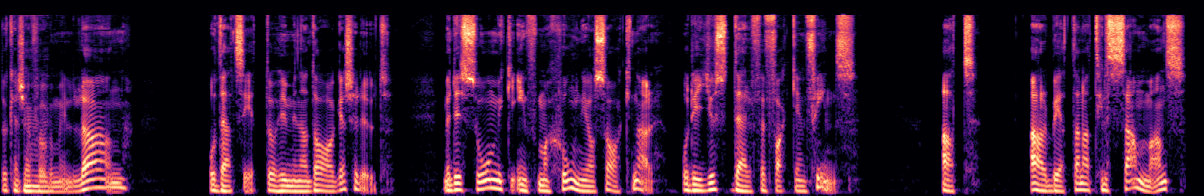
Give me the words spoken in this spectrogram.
då kanske jag Mm. frågar om min lön och that's it, och hur mina dagar ser ut. Men det är så mycket information jag saknar och det är just därför facken finns. Att arbetarna tillsammans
